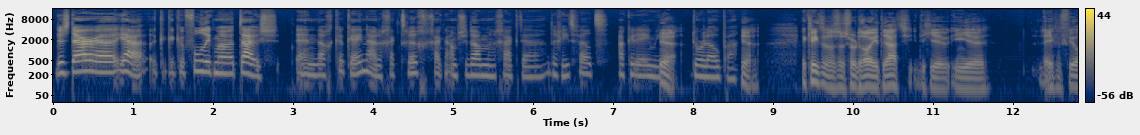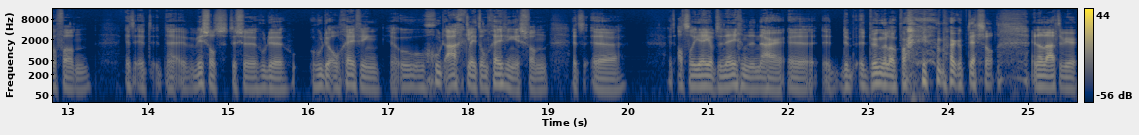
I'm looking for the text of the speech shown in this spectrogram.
Dus daar, uh, ja, ik, ik, voelde ik me thuis. En dacht ik, oké, okay, nou dan ga ik terug. Ga ik naar Amsterdam en dan ga ik de, de Rietveld Academie Ja. doorlopen. Ja. Het klinkt als een soort rode draad dat je in je leven veel van het, het, het nou, wisselt tussen hoe de, hoe de omgeving, hoe, hoe goed aangekleed de omgeving is van het, uh, het atelier op de negende naar uh, de, het bungalowpark park op Texel. En dan later weer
